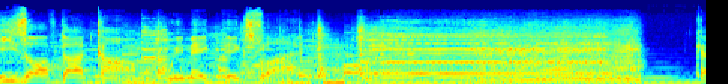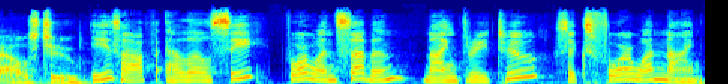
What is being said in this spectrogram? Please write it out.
EaseOff.com. We make pigs fly. Cows too. EaseOff LLC 417 932 6419.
